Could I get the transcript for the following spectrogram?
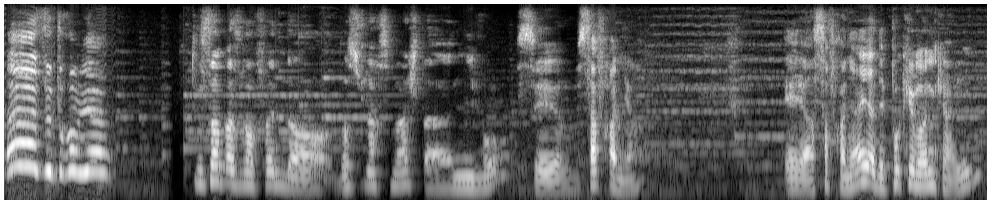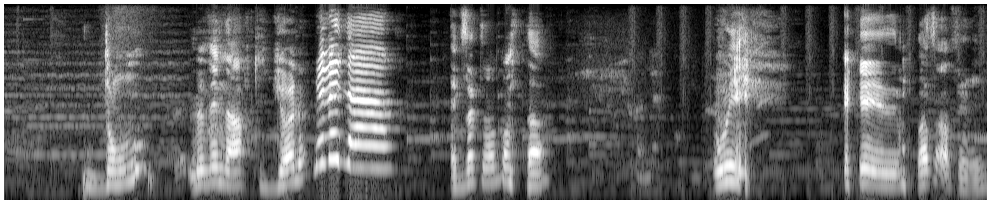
Ah, c'est trop bien Tout ça parce qu'en fait, dans, dans Super Smash, t'as un niveau, c'est Safrania. Et à Safrania, il y a des Pokémon qui arrivent, dont le Vénard qui gueule Le Vénard Exactement comme ça. Oui Et moi, ça m'a fait rire.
